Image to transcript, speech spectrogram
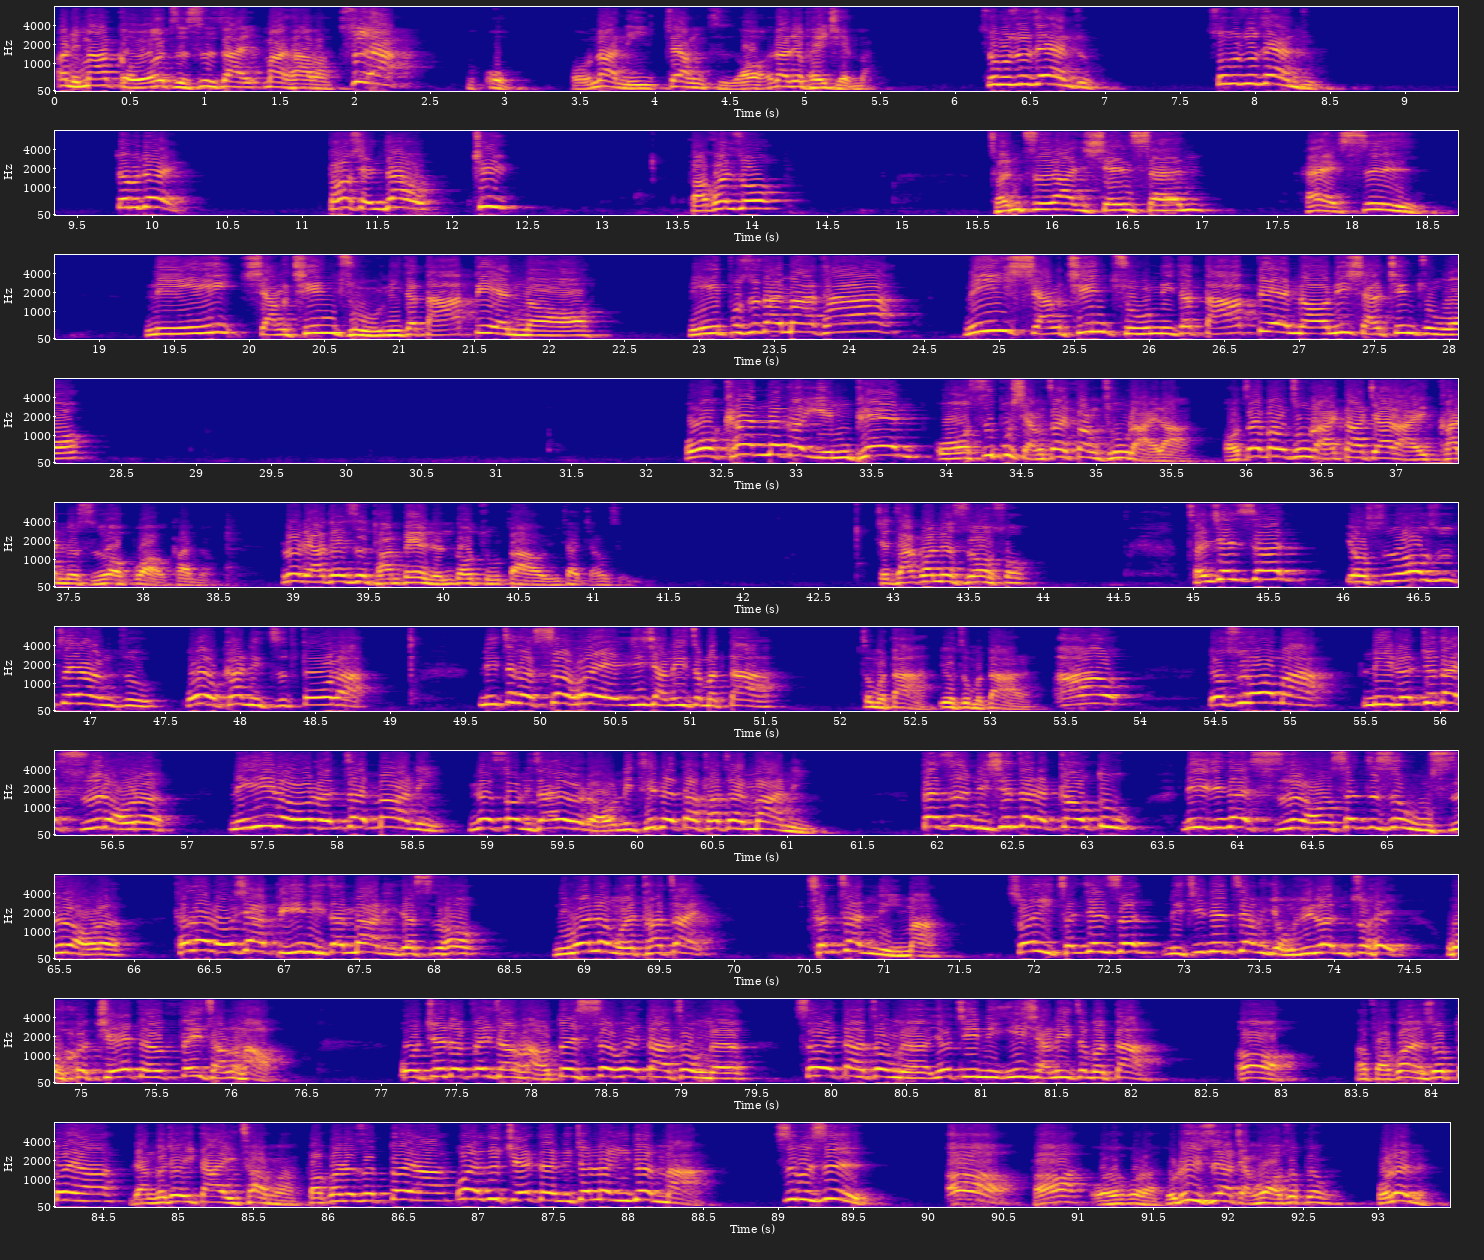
啊，你骂狗儿子是在骂他吗？是啊。哦哦，那你这样子哦，那就赔钱吧，是不是这样子？是不是这样子？对不对？保险到去。法官说，陈之汉先生。哎，是，你想清楚你的答辩哦，你不是在骂他，你想清楚你的答辩哦，你想清楚哦。我看那个影片，我是不想再放出来了，哦，再放出来大家来看的时候不好看哦。那聊天室旁边的人都知道你在讲什么。检察官的时候说，陈先生。有时候是这样子，我有看你直播了，你这个社会影响力这么大，这么大又这么大了。啊！有时候嘛，你人就在十楼了，你一楼人在骂你，那时候你在二楼，你听得到他在骂你，但是你现在的高度，你已经在十楼，甚至是五十楼了，他在楼下比你在骂你的时候，你会认为他在称赞你嘛？所以陈先生，你今天这样勇于认罪，我觉得非常好，我觉得非常好。对社会大众呢，社会大众呢，尤其你影响力这么大哦。啊，法官也说对啊，两个就一搭一唱嘛。法官就说对啊，我也是觉得你就认一认嘛，是不是？哦，好啊，我说过来，我律师要讲话，我说不用，我认，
